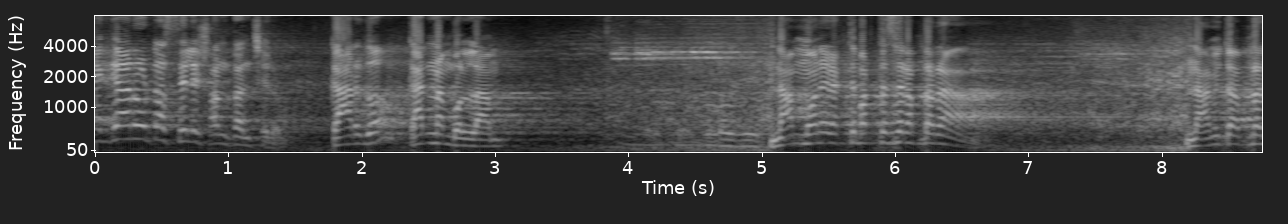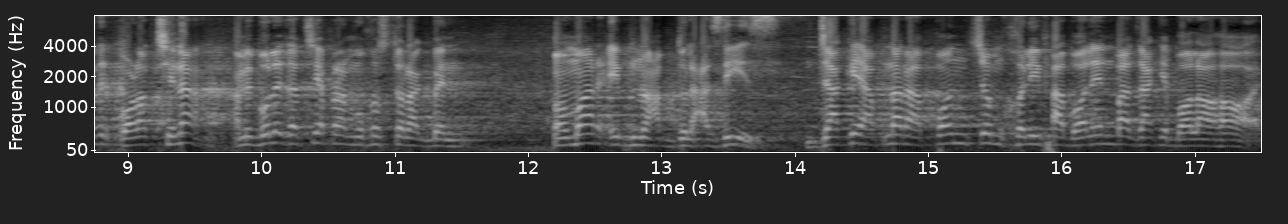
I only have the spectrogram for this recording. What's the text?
এগারোটা ছেলে সন্তান ছিল। কার গো? কার নাম বললাম? নাম মনে রাখতে পারতেছেন আপনারা? না, আমি তো আপনাদের পড়াচ্ছি না। আমি বলে যাচ্ছি, আপনারা মুখস্থ রাখবেন। ওমর ইবনু আব্দুল আজিজ, যাকে আপনারা পঞ্চম খলিফা বলেন বা যাকে বলা হয়।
